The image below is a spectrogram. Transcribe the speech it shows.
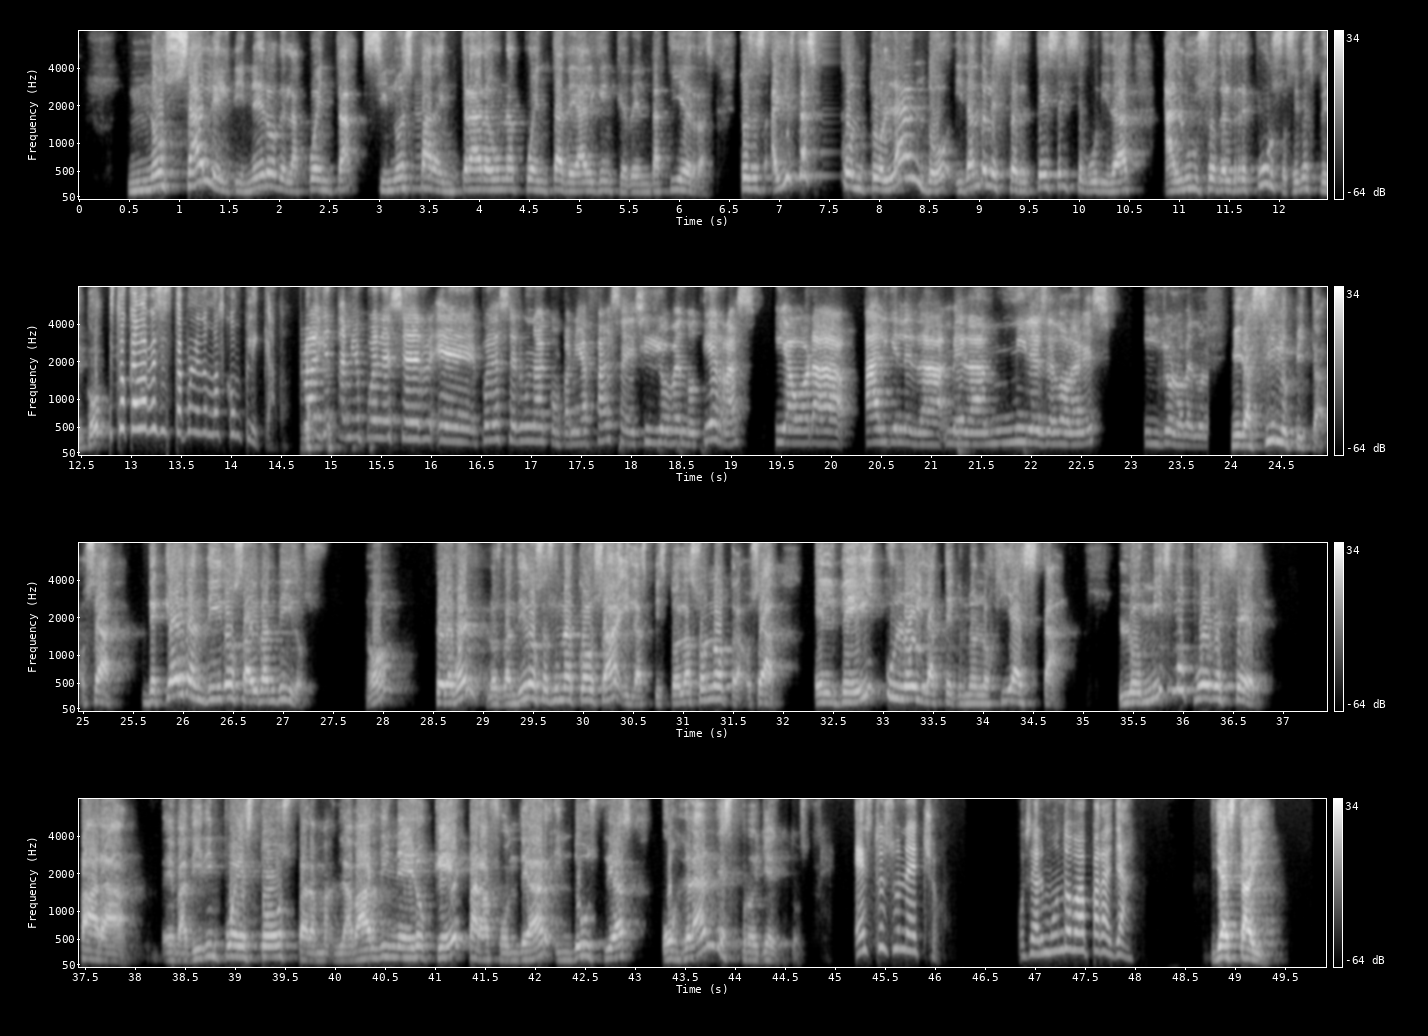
no sale el dinero de la cuenta si no es para entrar a una cuenta de alguien que venda tierras. Entonces, ahí estás controlando y dándole certeza y seguridad al uso del recurso. ¿Sí me explico? Esto cada vez se está poniendo más complicado. Pero alguien también puede ser, eh, puede ser una compañía falsa y decir yo vendo tierras y ahora alguien le da, me da miles de dólares y yo no vendo nada. Mira, sí, Lupita, o sea, de que hay bandidos, hay bandidos, ¿no? Pero bueno, los bandidos es una cosa y las pistolas son otra. O sea, el vehículo y la tecnología está. Lo mismo puede ser para evadir impuestos, para lavar dinero, que para fondear industrias o grandes proyectos. Esto es un hecho. O sea, el mundo va para allá. Ya está ahí.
